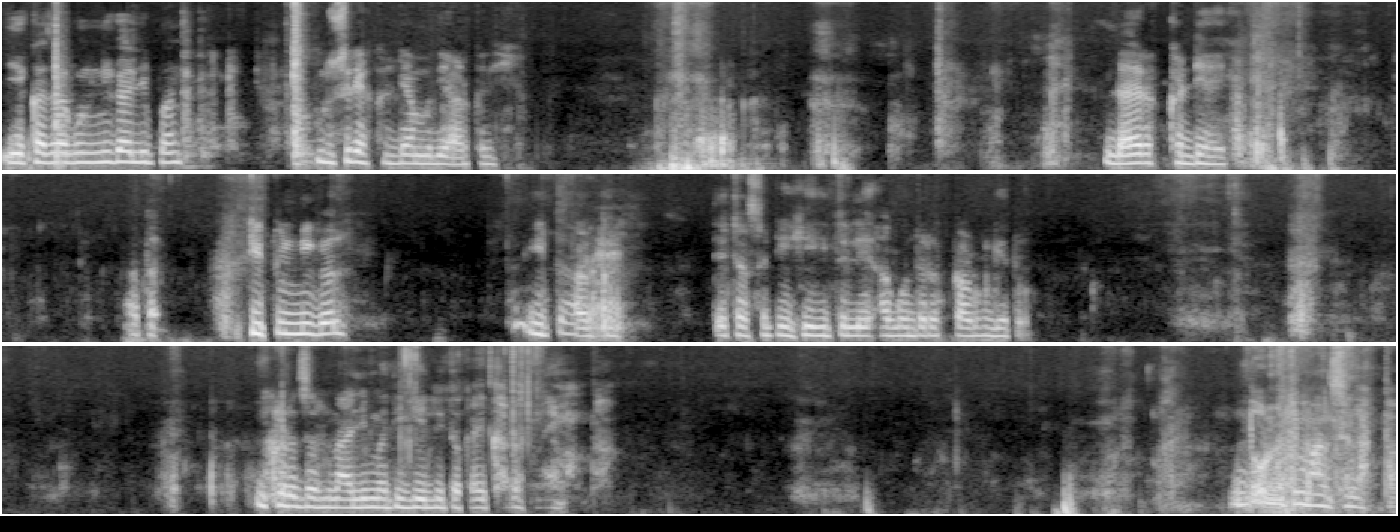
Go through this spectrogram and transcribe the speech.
एका जागून निघाली पण दुसऱ्या खड्ड्यामध्ये अडकली. डायरेक्ट खड्डे आहेत. आता तिथून निघल इथं अडकल. त्याच्यासाठी हे इथले अगोदरच काढून घेतो. इकडं जर नालीमध्ये गेली तर काही खरंच नाही म्हणता. दोनच माणसं लागतात.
